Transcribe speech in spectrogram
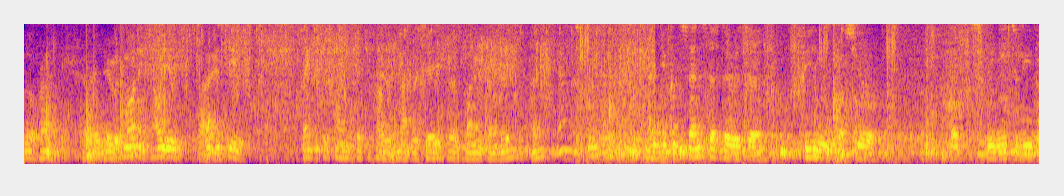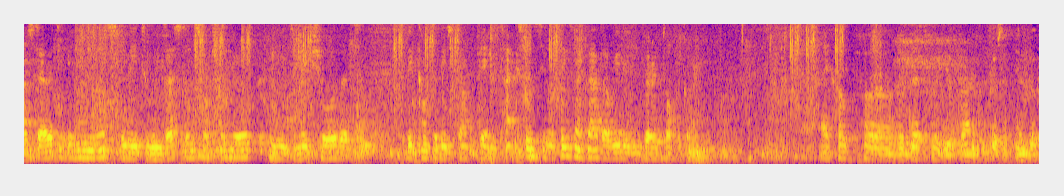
Hello, Frans. How are you? Good morning. How are you? Good to see you. Thank you for coming. Thank you for coming. time Okay, stay. first one you can And you can sense that there is a feeling across Europe that we need to leave austerity behind us, we need to invest in social Europe, we need to make sure that big companies start paying taxes, you know, things like that are really very topical. I hope uh, the best for you, Frans, because I think that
